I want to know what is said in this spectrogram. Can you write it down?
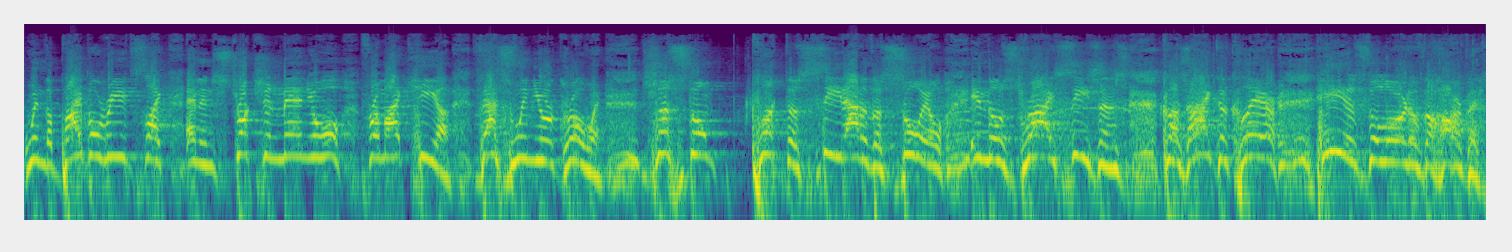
when the Bible reads like an instruction manual from IKEA, that's when you're growing. Just don't pluck the seed out of the soil in those dry seasons because I declare he is the Lord of the harvest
